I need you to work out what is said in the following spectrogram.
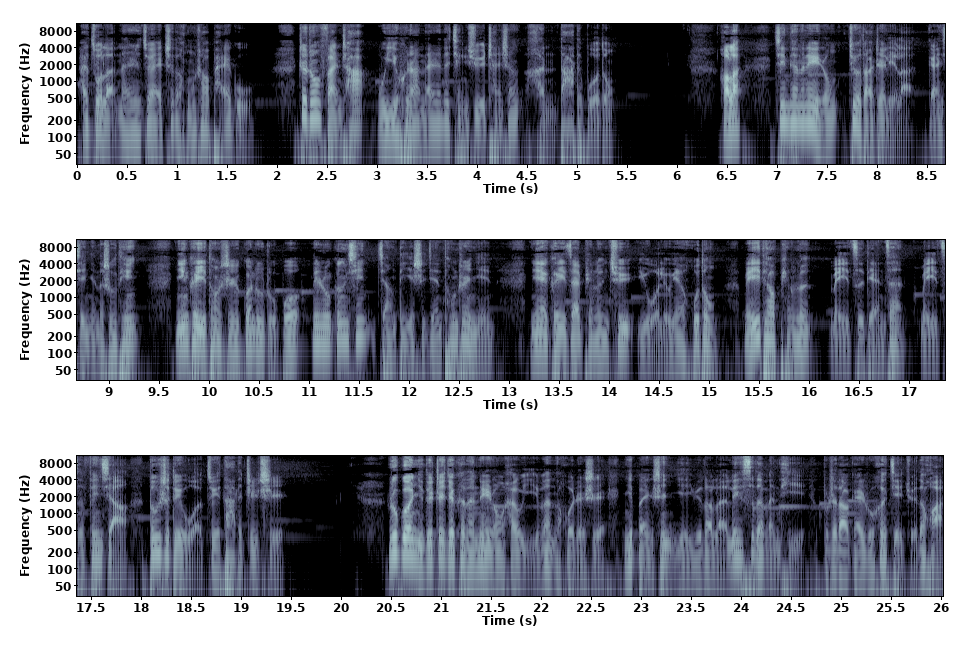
还做了男人最爱吃的红烧排骨。这种反差无疑会让男人的情绪产生很大的波动。好了，今天的内容就到这里了，感谢您的收听。您可以同时关注主播，内容更新将第一时间通知您。您也可以在评论区与我留言互动，每一条评论、每一次点赞、每一次分享，都是对我最大的支持。如果你对这节课的内容还有疑问，或者是你本身也遇到了类似的问题，不知道该如何解决的话，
